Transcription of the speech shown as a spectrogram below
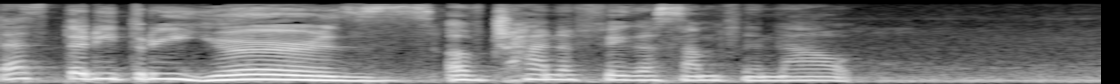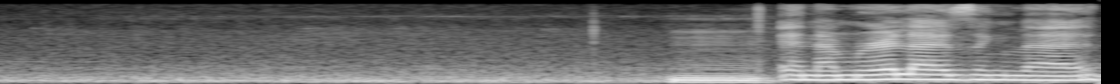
that's 33 years of trying to figure something out. Mm. And I'm realizing that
